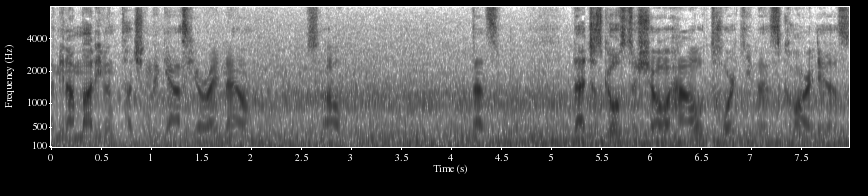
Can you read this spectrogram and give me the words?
I mean, I'm not even touching the gas here right now. So that's that just goes to show how torquey this car is.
